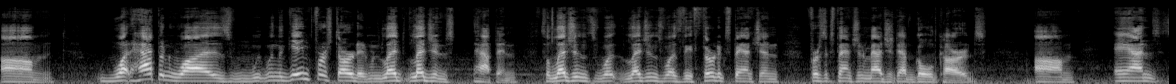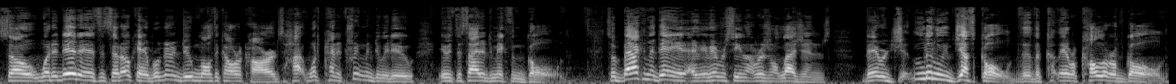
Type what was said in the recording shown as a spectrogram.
Um, what happened was when the game first started, when Legends happened, so Legends was, Legends was the third expansion, first expansion of Magic to have gold cards. Um, and so what it did is it said, okay, we're going to do multicolor cards. How, what kind of treatment do we do? It was decided to make them gold. So back in the day, if you've ever seen the original Legends, they were ju- literally just gold. The, the, they were color of gold.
